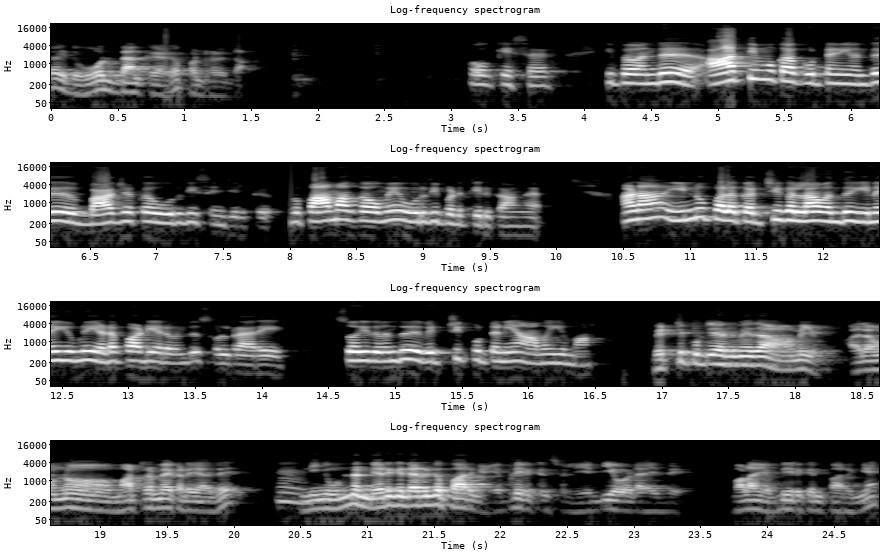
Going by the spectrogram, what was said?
ஸோ இது ஓட் பேங்க்காக பண்ணுறது தான் ஓகே சார் இப்போ வந்து அதிமுக கூட்டணி வந்து பாஜக உறுதி செஞ்சிருக்கு. இப்போ பாமகவுமே உறுதிப்படுத்தி இருக்காங்க ஆனா இன்னும் பல கட்சிகள்லாம் வந்து இணையும்னு எடப்பாடியார் வந்து சொல்றாரே. சோ இது வந்து வெற்றி கூட்டணியா அமையுமா? வெற்றி குட்டியாருமே தான் அமையும். அதில் ஒன்றும் மாற்றமே கிடையாது. நீங்கள் இன்னும் நெருங்க நெருங்க பாருங்கள் எப்படி இருக்குன்னு சொல்லி என்டியோட இது பலம் எப்படி இருக்குன்னு பாருங்கள்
